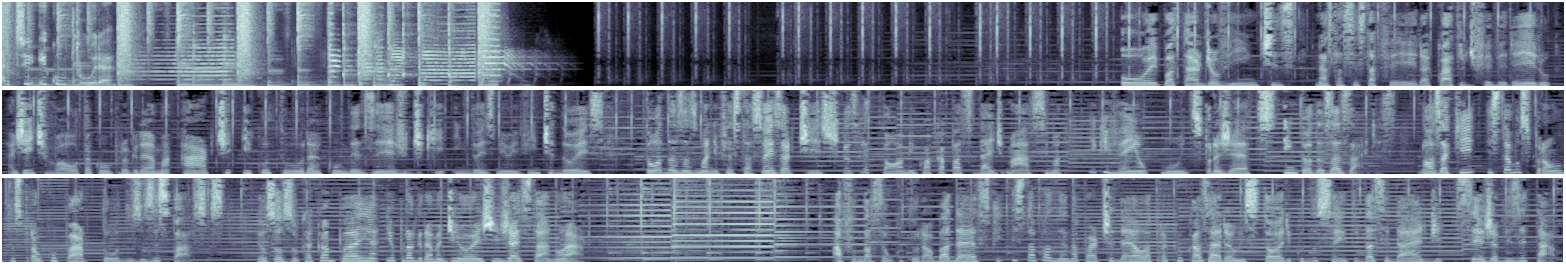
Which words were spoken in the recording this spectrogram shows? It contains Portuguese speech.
arte e cultura. Oi, boa tarde, ouvintes. Nesta sexta-feira, 4 de fevereiro, a gente volta com o programa Arte e Cultura, com o desejo de que em 2022 todas as manifestações artísticas retomem com a capacidade máxima e que venham muitos projetos em todas as áreas. Nós aqui estamos prontos para ocupar todos os espaços. Eu sou Zuka Campanha e o programa de hoje já está no ar. A Fundação Cultural Badesc está fazendo a parte dela para que o casarão histórico do centro da cidade seja visitado.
